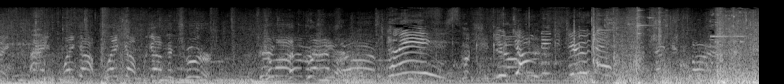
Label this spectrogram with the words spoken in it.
Hey, hey, wake up, wake up! We got an intruder! Come on, grab her! Please! You don't need to do this! Taking fire!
